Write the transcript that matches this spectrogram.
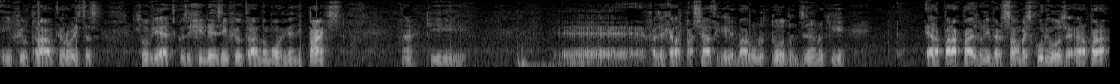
infiltrados, terroristas soviéticos e chineses infiltrados no movimento de paz, né, que é, fazia aquelas passeatas, aquele barulho todo, dizendo que era para a paz universal, mas curioso, era para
